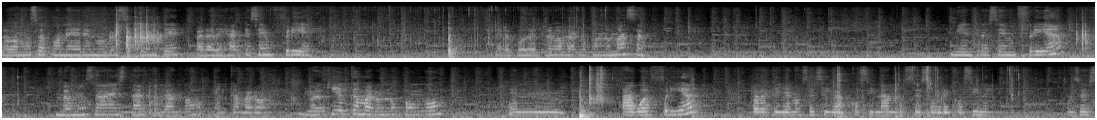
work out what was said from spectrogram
lo vamos a poner en un recipiente para dejar que se enfríe para poder trabajarlo con la masa. Mientras se enfría, vamos a estar pelando el camarón. Yo aquí el camarón lo pongo en agua fría para que ya no se siga cocinando, se sobrecocine. Entonces,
